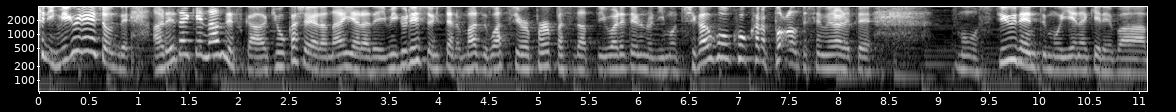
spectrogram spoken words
当にイミグレーションであれだけなんですか？教科書やら何やらでイミグレーション行ったらまず What's your purpose だって言われてるのにもう違う方向からボーンって攻められてもうスチューデントも言えなければ、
